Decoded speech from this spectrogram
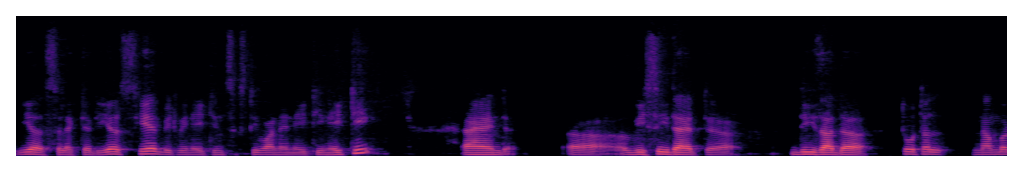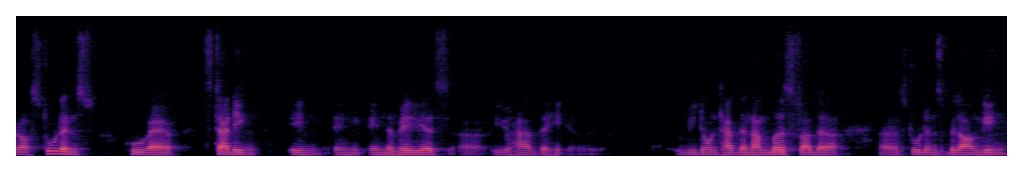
years, selected years here between 1861 and 1880. And uh, we see that uh, these are the total number of students who were studying in in in the various uh, you have the we don't have the numbers for the uh, students belonging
